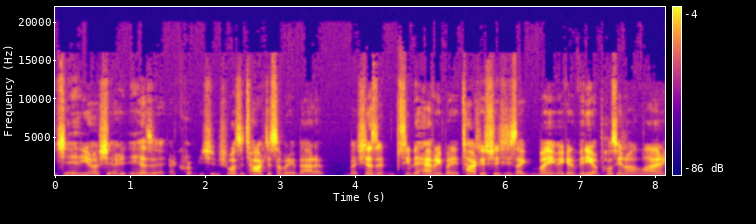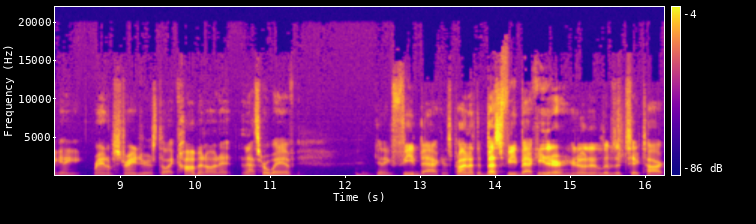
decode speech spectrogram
she, you know, she has a, a she, she, wants to talk to somebody about it, but she doesn't seem to have anybody to talk to. She's like making a video and posting it online and getting random strangers to like comment on it, and that's her way of getting feedback. And it's probably not the best feedback either. You know, and then Libs of TikTok,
